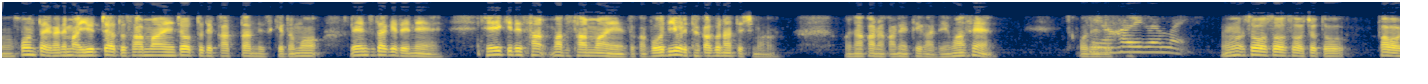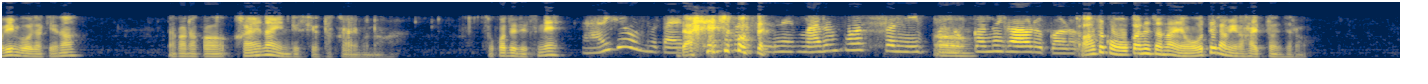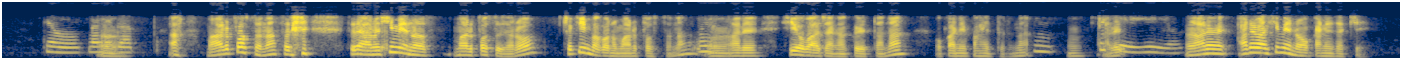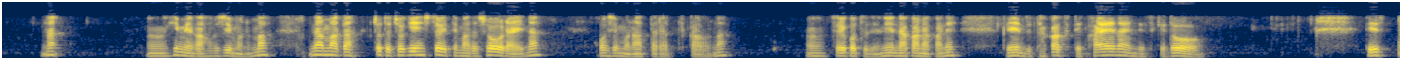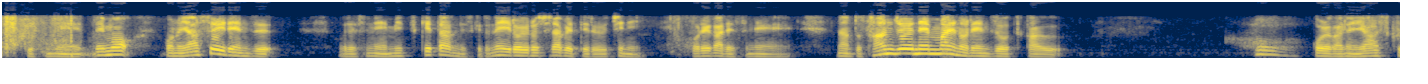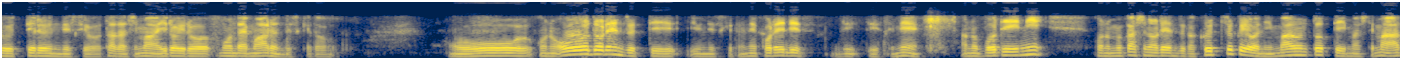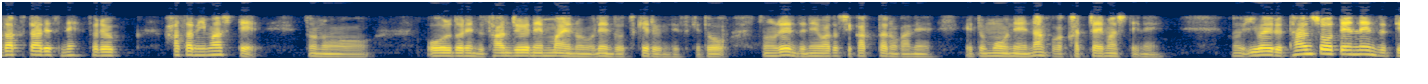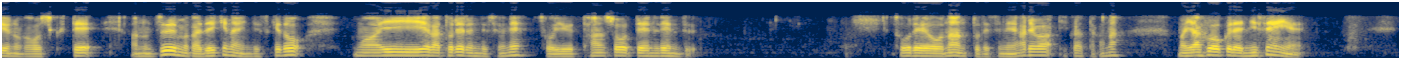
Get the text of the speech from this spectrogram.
うん、本体がね、まあ言っちゃうと3万円ちょっとで買ったんですけども、レンズだけでね、平気で3、まず3万円とか、ボディより高くなってしまう。これなかなかね、手が出ません。そこでね、入らない。うん、そうそうそう、ちょっと、パパ貧乏だけな。なかなか買えないんですよ、高いものは。そこでですね、大丈夫だよ。大丈夫だよね、丸ポストにいっぱいお金があるから。あそこお金じゃないよ、お手紙が入ったんじゃろ。でもお金があった。あ、丸ポストな？それ、それあの、姫の丸ポストじゃろ？貯金箱の丸ポストな？うん、あれ、ひいおばあちゃんがくれたな？お金いっぱい入ってるな？うん。うん、あれ、あれ、あれは姫のお金だっけ？な？うん、姫が欲しいもの。ま、な、また、ちょっと貯金しといて、また将来な。欲しいものあったら使うな。うん、そういうことでね、なかなかね、レンズ高くて買えないんですけど、でですね、でも、この安いレンズをですね、見つけたんですけどね、いろいろ調べてるうちに、これがですね、なんと30年前のレンズを使う。これがね、安く売ってるんですよ。ただし、まあ、いろいろ問題もあるんですけど。おー、このオールドレンズって言うんですけどね、これですでですね、あの、ボディに、この昔のレンズがくっつくようにマウントって言いまして、まあ、アダプターですね。それを挟みまして、その、オールドレンズ30年前のレンズをつけるんですけど、そのレンズね、私買ったのがね、えっともうね、何個か買っちゃいましてね、いわゆる単焦点レンズっていうのが欲しくて、あの、ズームができないんですけど、まあ、いい絵が撮れるんですよね。そういう単焦点レンズ。それをなんとですね、あれはいくらだったかな。まあ、ヤフオクで2000円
